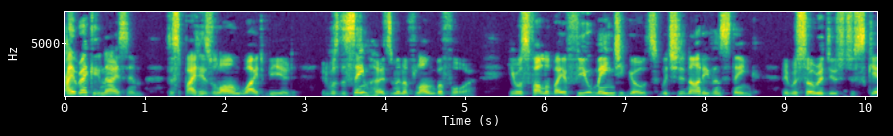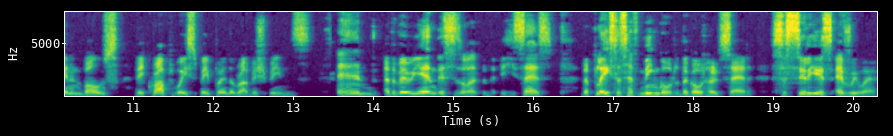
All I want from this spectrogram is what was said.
I recognize him, despite his long white beard. It was the same herdsman of long before. He was followed by a few mangy goats, which did not even stink. They were so reduced to skin and bones, they cropped waste paper in the rubbish bins. And at the very end, this is what he says. The places have mingled, the goatherd said. Cecilia is everywhere.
